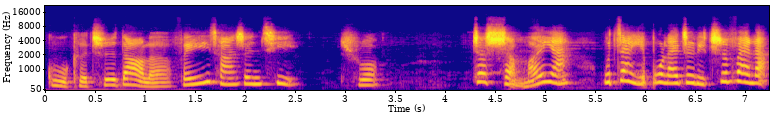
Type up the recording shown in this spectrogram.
顾客吃到了，非常生气，说：“这什么呀？我再也不来这里吃饭了。”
